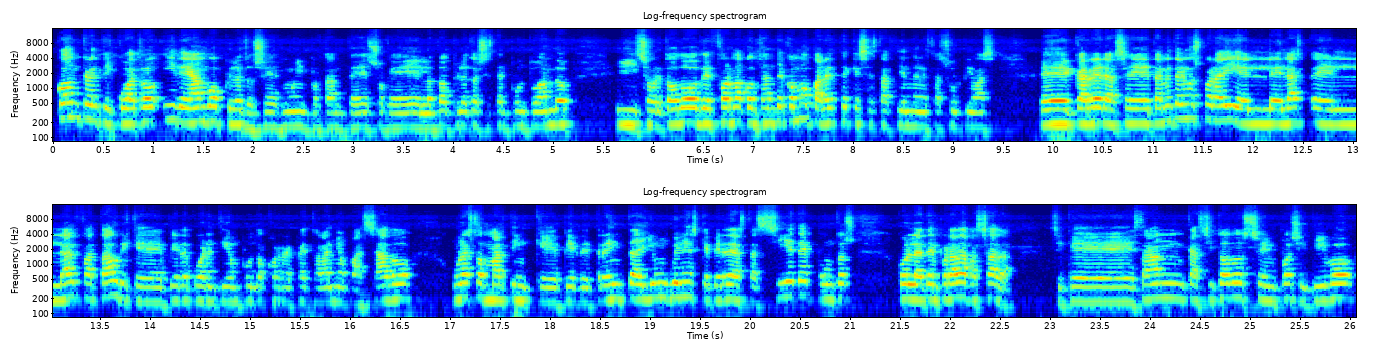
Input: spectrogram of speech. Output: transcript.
con 34 y de ambos pilotos. Es muy importante eso, que los dos pilotos estén puntuando y sobre todo de forma constante como parece que se está haciendo en estas últimas eh, carreras. Eh, también tenemos por ahí el, el, Alfa Tauri que pierde 41 puntos con respecto al año pasado, un Aston Martin que pierde 30 y un Williams que pierde hasta 7 puntos con la temporada pasada. Así que están casi todos en positivo.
